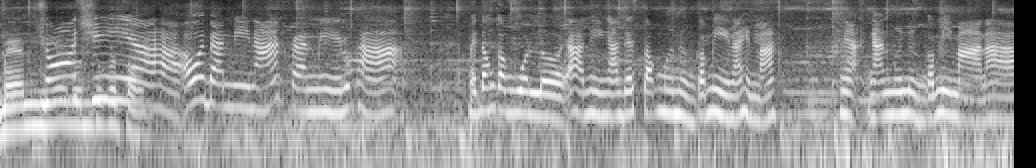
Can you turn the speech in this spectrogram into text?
แบรนด์มีชอให้ลุ้นทุเชีกกระสยอบค่ะ โอ้ยแบรนด์มีนะ แบรนด์มีลูกค้า ไม่ต้องกังวลเลย อะนี่งานเดสต็อกมือหนึ่งก็มีนะเห็นไหม เนี่ยงานมือหนึ่งก็มีมานะคะ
